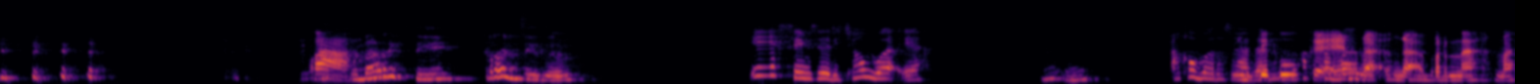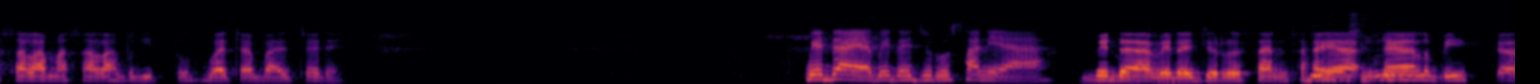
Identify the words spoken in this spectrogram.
Wah. Menarik sih, keren sih itu. Iya sih bisa dicoba ya. Mm -mm. Aku baru sadar. Nantiku kayak nggak nggak pernah masalah-masalah begitu baca-baca deh. Beda ya, beda jurusan ya. Beda, beda jurusan. Saya ya, saya lebih ke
